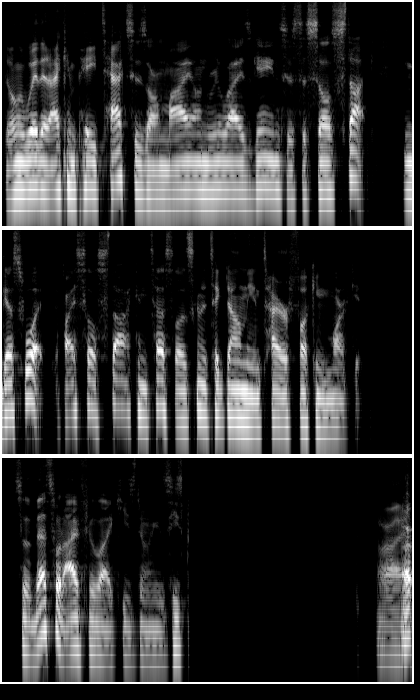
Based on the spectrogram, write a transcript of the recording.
The only way that I can pay taxes on my unrealized gains is to sell stock. And guess what? If I sell stock in Tesla, it's going to take down the entire fucking market. So that's what I feel like he's doing is he's all right.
